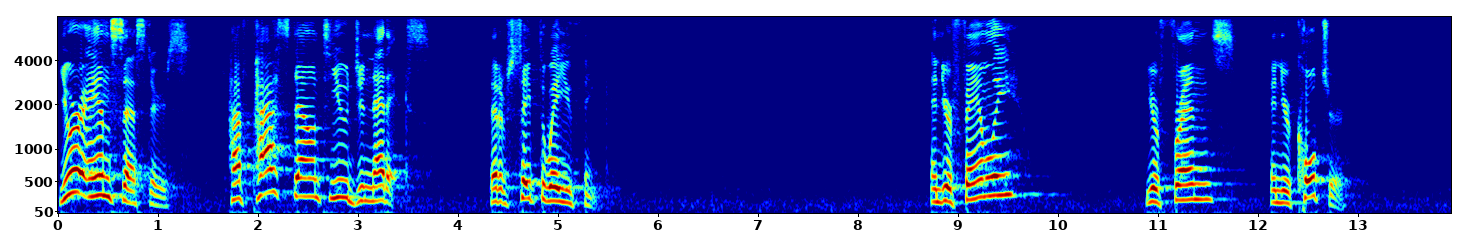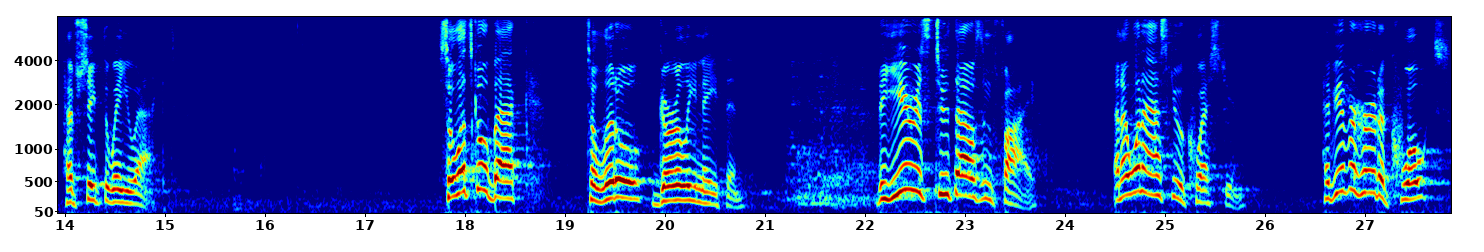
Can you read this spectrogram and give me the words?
Your ancestors have passed down to you genetics that have shaped the way you think. And your family, your friends, and your culture have shaped the way you act. So let's go back to little girly Nathan. the year is 2005, and I want to ask you a question. Have you ever heard a quote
